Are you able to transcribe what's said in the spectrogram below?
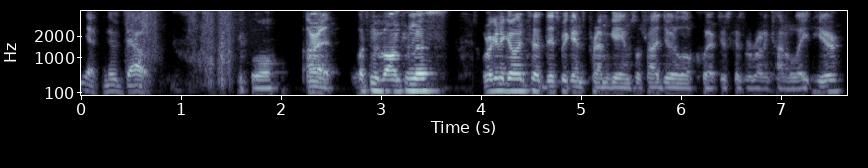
Yeah, no doubt. Pretty Cool. All right. Let's move on from this. We're gonna go into this weekend's prem games. We'll try to do it a little quick just because we're running kind of late here.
